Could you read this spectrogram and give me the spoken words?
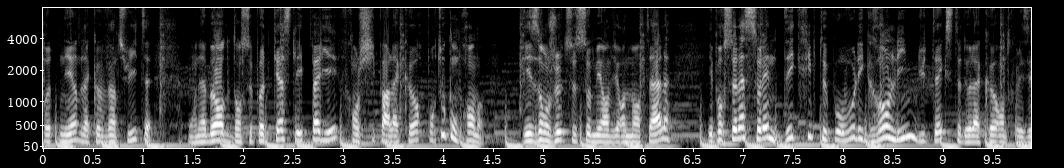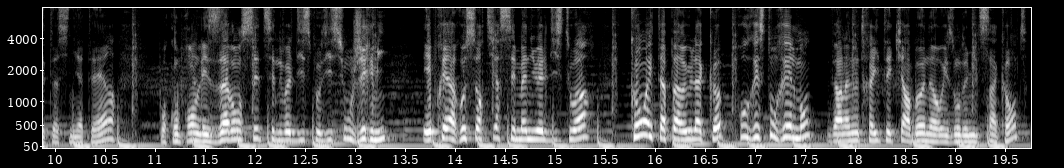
retenir de la COP28. On aborde dans ce podcast les paliers franchis par l'accord pour tout comprendre des enjeux de ce sommet environnemental. Et pour cela, Solène décrypte pour vous les grandes lignes du texte de l'accord entre les États signataires. Pour comprendre les avancées de ces nouvelles dispositions, Jérémy est prêt à ressortir ses manuels d'histoire. Quand est apparue la COP? Progresse-t-on réellement vers la neutralité carbone à horizon 2050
